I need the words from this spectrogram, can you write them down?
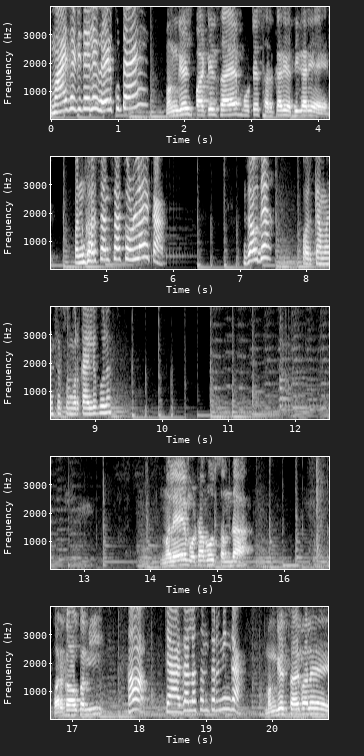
माझ्यासाठी त्याला वेळ कुठं आहे? मंगेश पाटील साहेब मोठे सरकारी अधिकारी आहेत. पण घर संसार सोडलाय का? जाऊ द्या. परक्या माणसासमोर कायले बोला मले मोठा भाऊ समजा. परकाव का मी? हा चहा झाला असन तर निघा. मंगेश साहेब आले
